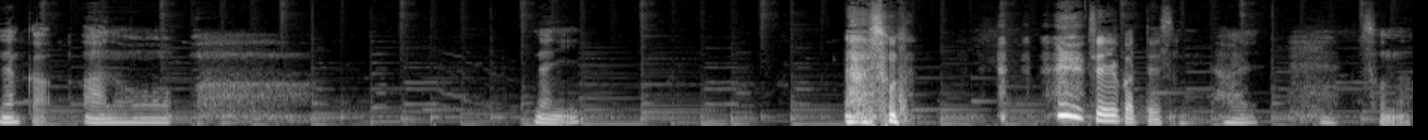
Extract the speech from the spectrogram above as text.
なんか、あのー、何？あ、そう。それは良かったですね。はい。そんな。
